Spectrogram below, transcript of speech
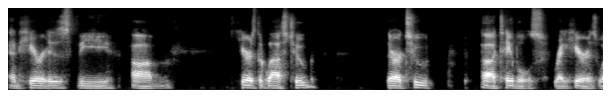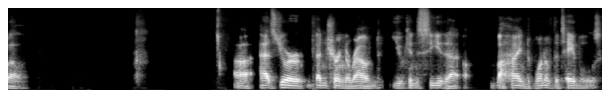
and here is the um here's the glass tube there are two uh tables right here as well uh, as you're venturing around you can see that behind one of the tables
